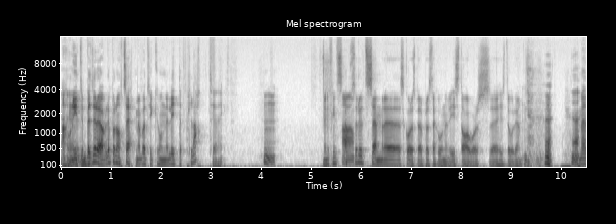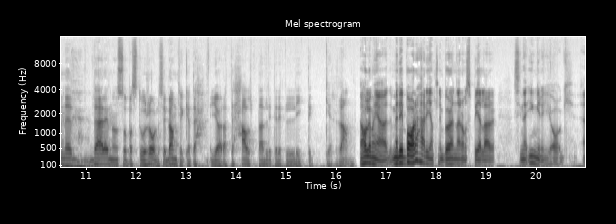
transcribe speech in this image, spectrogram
ja, hon är inte eh, bedrövlig på något sätt, men jag bara tycker hon är lite platt helt enkelt. hmm. Men det finns Ja. absolut sämre skådespelarprestationer i Star Wars-historien. Men eh, det här är nog en så pass stor roll, så ibland tycker jag att det gör att det haltar lite, lite, lite grann. Jag håller med. Men det är bara här egentligen i början när de spelar sina yngre jag. Eh,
